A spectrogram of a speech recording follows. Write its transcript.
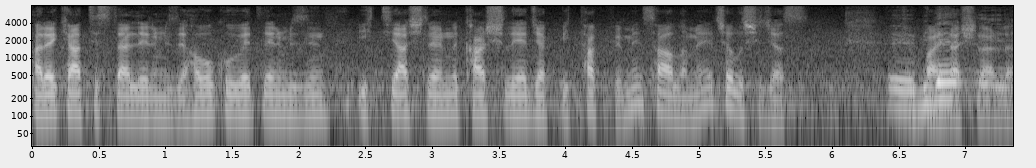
harekat isterlerimizi, hava kuvvetlerimizin ihtiyaçlarını karşılayacak bir takvimi sağlamaya çalışacağız. Ee, bir de e,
